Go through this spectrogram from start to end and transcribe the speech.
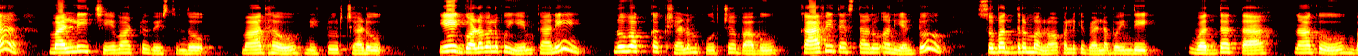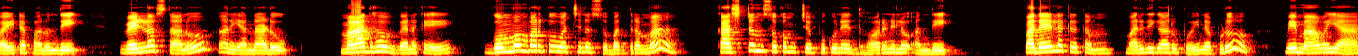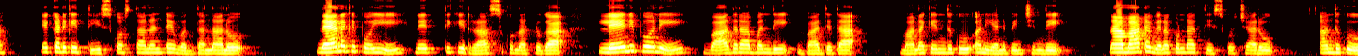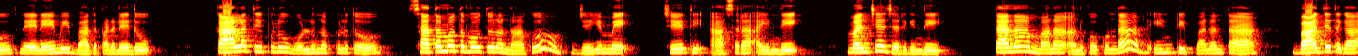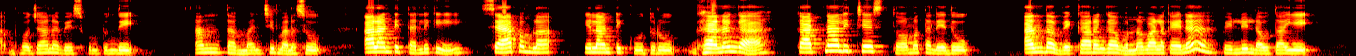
మళ్ళీ చేవాట్లు వేస్తుందో మాధవ్ నిట్టూర్చాడు. ఈ గొడవలకు ఏం కానీ నువ్వొక్క క్షణం కూర్చో బాబు కాఫీ తెస్తాను అని అంటూ సుభద్రమ్మ లోపలికి వెళ్ళబోయింది. వద్దత్త నాకు బయట పనుంది వెళ్ళొస్తాను అని అన్నాడు. మాధవ్ వెనకే గుమ్మం వరకు వచ్చిన సుభద్రమ్మ కష్టం సుఖం చెప్పుకునే ధోరణిలో అంది. పదేళ్ళ క్రితం మరిదిగారు పోయినప్పుడు మీ మావయ్య ఇక్కడికి తీసుకొస్తానంటే వద్దన్నాను. నేలకి పోయి నెత్తికి రాసుకున్నట్లుగా లేనిపోని బాదరాబందీ బాధ్యత మనకెందుకు అని అనిపించింది. నా మాట వినకుండా తీసుకొచ్చారు. అందుకు నేనేమీ బాధపడలేదు. కాళ్ళ తీపులు ఒళ్ళు నొప్పులతో సతమతమవుతున్న నాకు జయమ్మే చేతి ఆసరా అయింది. మంచే జరిగింది. తన మన అనుకోకుండా ఇంటి పనంతా బాధ్యతగా భోజాన వేసుకుంటుంది. అంత మంచి మనసు. అలాంటి తల్లికి శాపంలా ఇలాంటి కూతురు ఘనంగా కట్నాలిచ్చే స్తోమత లేదు. అంద వికారంగా ఉన్నవాళ్ళకైనా పెళ్ళిళ్ళవుతాయి.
